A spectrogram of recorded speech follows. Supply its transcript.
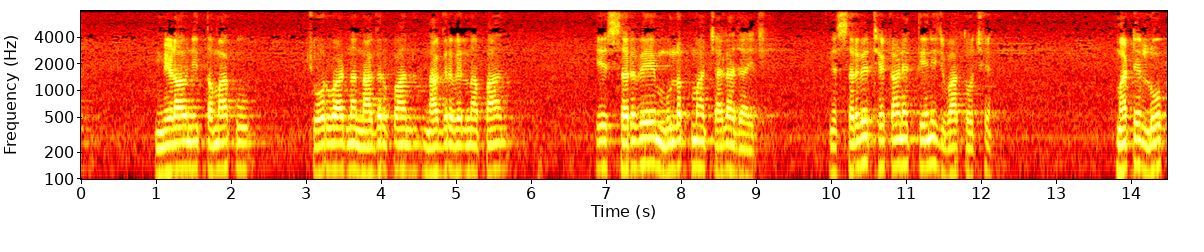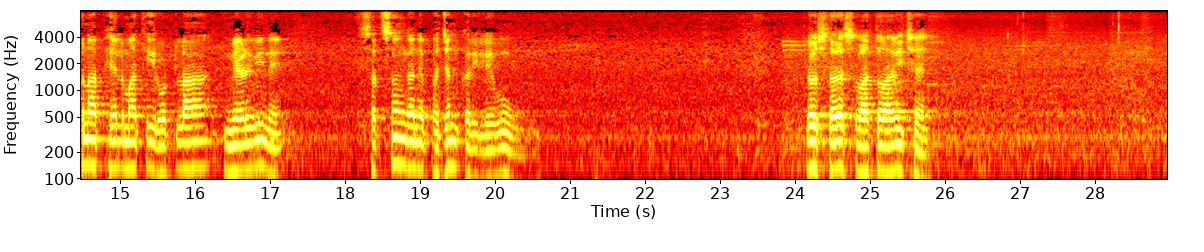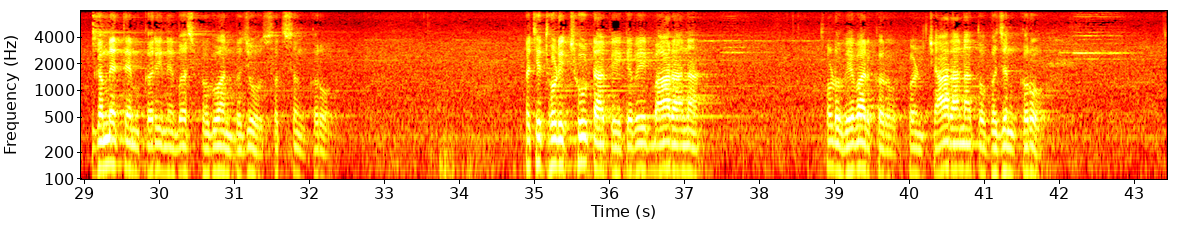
મેળાવની તમાકુ, ચોરવાડના નાગરપાન નાગરવેલના પાન, એ સર્વે મુલકમાં ચાલ્યા જાય છે. ને સર્વે ઠેકાણે તેની જ વાતો છે. માટે લોકના ફેલમાંથી રોટલા મેળવીને સત્સંગ અને ભજન કરી લેવું. બહુ સરસ વાતો આવી છે. ગમે તેમ કરીને બસ ભગવાન ભજો, સત્સંગ કરો. પછી થોડી છૂટ આપી કે ભાઈ બાર આના થોડો વ્યવહાર કરો, પણ ચાર આના તો ભજન કરો.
